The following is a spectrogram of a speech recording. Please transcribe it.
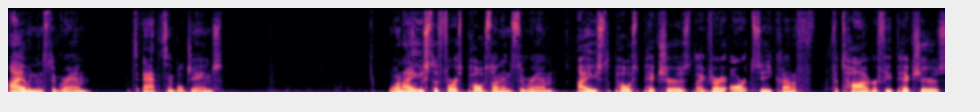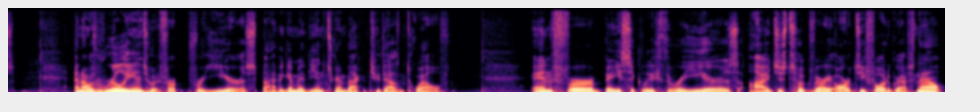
I have an Instagram. It's at Simple James. When I used to first post on Instagram, I used to post pictures like very artsy kind of photography pictures, and I was really into it for for years. But I think I made the Instagram back in 2012. And for basically three years, I just took very artsy photographs. Now,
